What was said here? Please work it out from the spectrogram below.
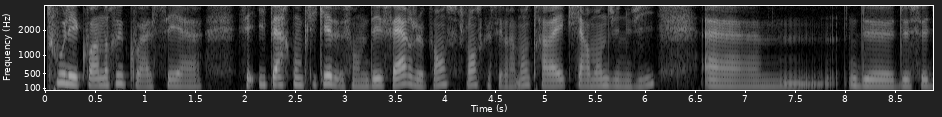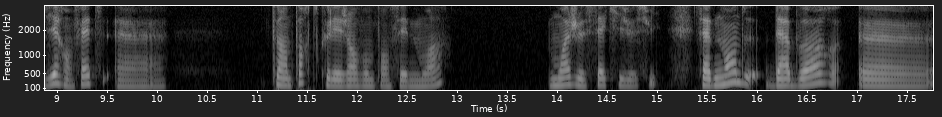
tous les coins de rue, quoi. C'est hyper compliqué de s'en défaire, je pense. Je pense que c'est vraiment le travail clairement d'une vie de, se dire en fait, peu importe ce que les gens vont penser de moi, moi je sais qui je suis. Ça demande d'abord euh,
